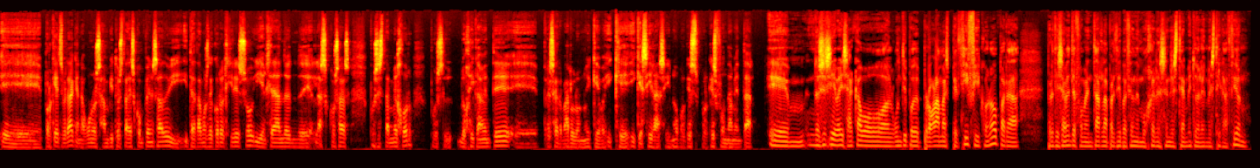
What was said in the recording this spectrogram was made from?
eh, porque es verdad que en algunos ámbitos está descompensado y, tratamos de corregir eso y en general donde las cosas pues están mejor pues lógicamente eh, preservarlo no y que, y que, y que siga así no porque es porque es fundamental. No sé si lleváis a cabo algún tipo de programa específico no para precisamente fomentar la participación de mujeres en este ámbito de la investigación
